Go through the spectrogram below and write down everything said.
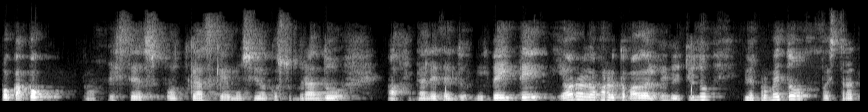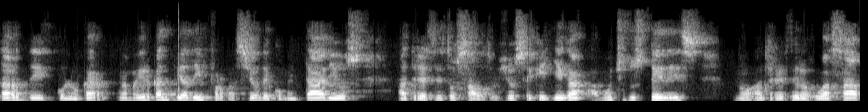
poco a poco, ¿no? estos podcasts que hemos ido acostumbrando a finales del 2020 y ahora lo hemos retomado del 2021 y les prometo pues tratar de colocar la mayor cantidad de información, de comentarios a través de estos audios. Yo sé que llega a muchos de ustedes, ¿no? A través de los WhatsApp,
